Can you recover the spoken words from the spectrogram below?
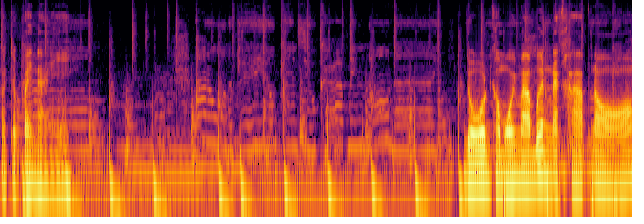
ก็จะไปไหนโดนขโมยมาเบิ้ลนะครับน้อง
